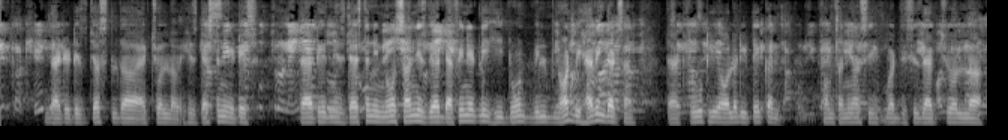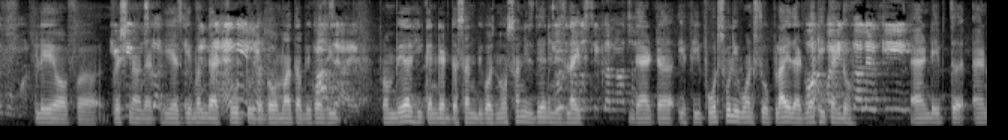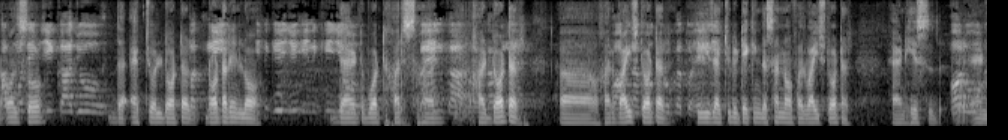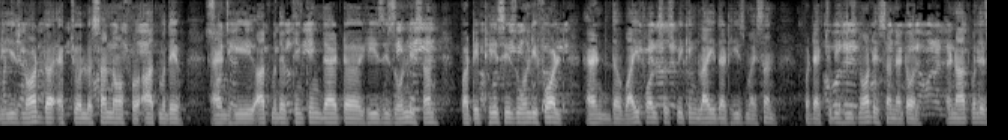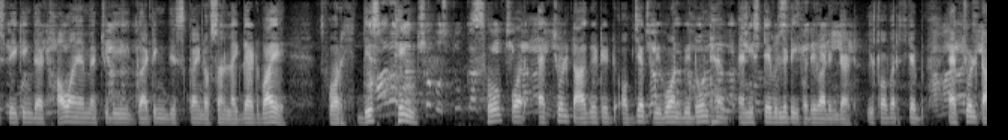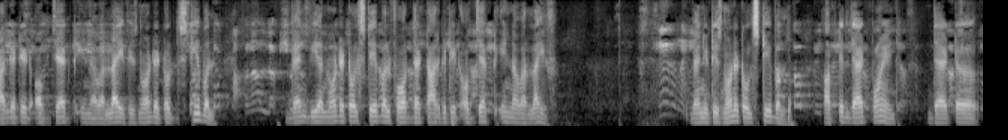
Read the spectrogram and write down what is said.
that it is just the actual uh, his destiny. It is that in his destiny no son is there. Definitely he don't will not be having that son. That route he already taken from sannyasi but this is the actual uh, play of uh, krishna that he has given that fruit to the gaumata because he from where he can get the son because no son is there in his life that uh, if he forcefully wants to apply that what he can do? And if the and also the actual daughter daughter-in-law that what her her, her daughter uh, her wife's daughter he is actually taking the son of her wife's daughter and his and he is not the actual son of uh, atmadev and he atmadev thinking that uh, he is his only son but it is his only fault. And the wife also speaking lie that he is my son but actually he is not his son at all. and atmadev speaking that how i am actually getting this kind of son like that. Why? For this thing so for actual targeted object we want we don't have any stability for regarding that. If our actual targeted object in our life is not at all stable when we are not at all stable for that targeted object in our life. When it is not at all stable up till that point that uh,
